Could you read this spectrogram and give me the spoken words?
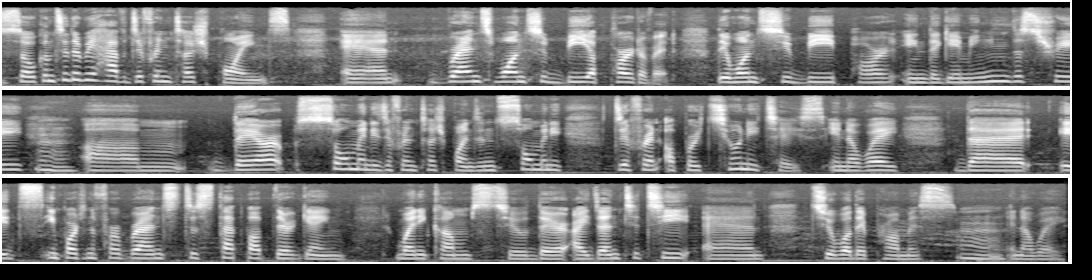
so consider we have different touch points and brands want to be a part of it. They want to be part in the gaming industry. Um, there are so many different touch points and so many different opportunities in a way that it's important for brands to step up their game when it comes to their identity and to what they promise in a way.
